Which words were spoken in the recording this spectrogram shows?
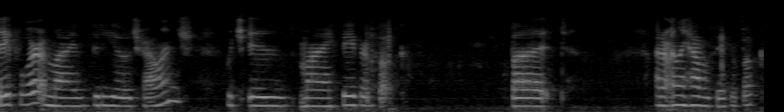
day four of my video challenge, which is my favorite book. But I don't really have a favorite book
